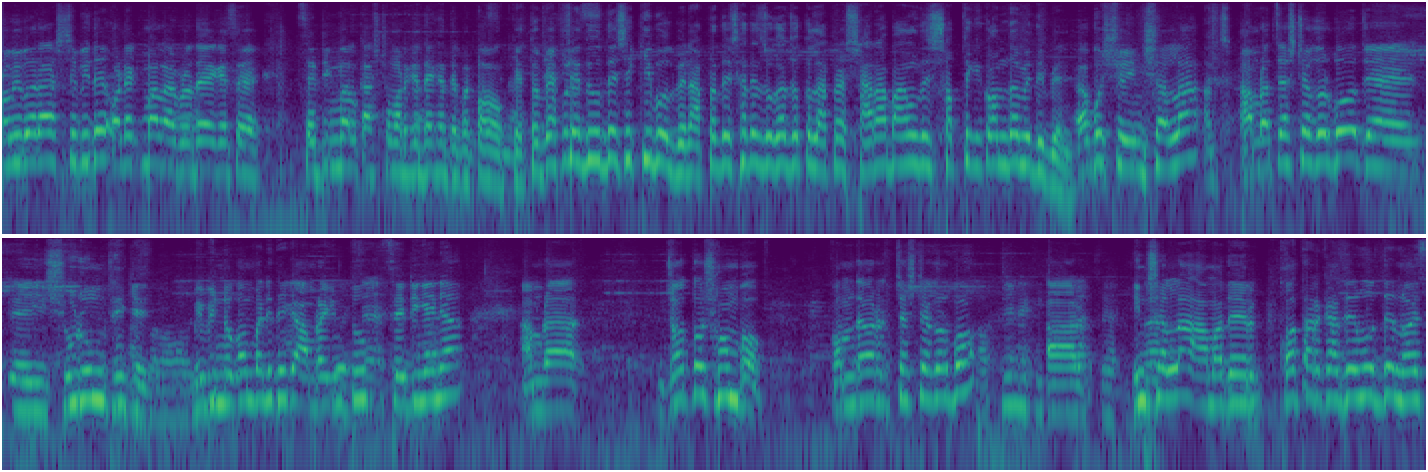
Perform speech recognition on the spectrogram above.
রবিবার আসছে বিদায় অনেক মাল আমরা দেখা গেছে সেটিং মাল কাস্টমারকে দেখাতে পারছি ওকে তো ব্যবসায়ীদের উদ্দেশ্যে কি বলবেন? আপনাদের সাথে যোগাযোগ করলে আপনার সারা বাংলাদেশ সব থেকে কম দামে দিবেন? অবশ্যই ইনশাল্লাহ। আচ্ছা। আমরা চেষ্টা করব যে এই শোরুম থেকে বিভিন্ন কোম্পানি থেকে আমরা কিন্তু সেটিং না আমরা যত সম্ভব কম দেওয়ার চেষ্টা করব। আর ইনশাল্লাহ আমাদের কথার কাজের মধ্যে নয়স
